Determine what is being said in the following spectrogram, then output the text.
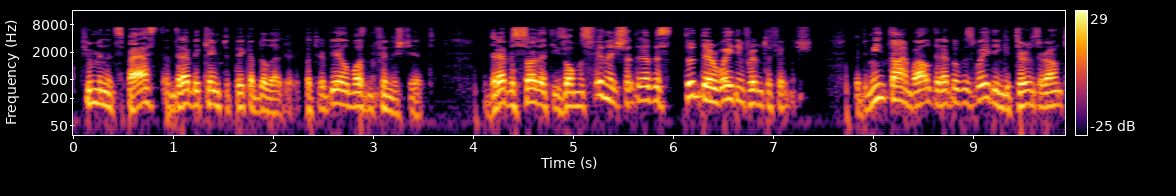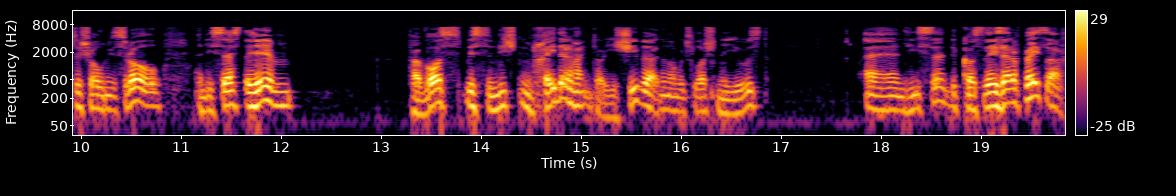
A few minutes passed and the Rebbe came to pick up the letter, but Rabbi Yael wasn't finished yet. But the Rebbe saw that he's almost finished, so the Rebbe stood there waiting for him to finish. But in the meantime, while the Rebbe was waiting, he turns around to Sholem Yisrael and he says to him, Favos bist du Cheder or Yeshiva, I don't know which Lashon he used. And he said, because today's Erev Pesach,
